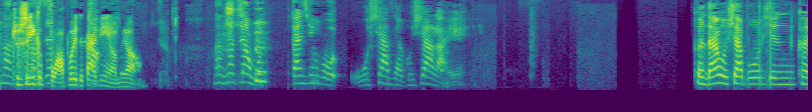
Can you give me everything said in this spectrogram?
那就是一个宝贝的概念，有没有？那那这样我担心我我下载不下来耶。可能等下我下播先看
